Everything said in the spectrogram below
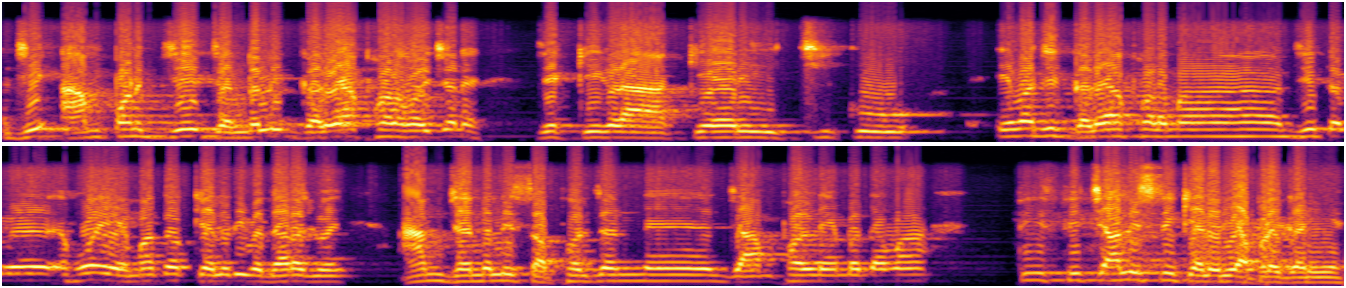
જે આમ પણ જે જનરલી ગળ્યા ફળ હોય છે ને, જે કેળા, કેરી, ચીકુ, એવા જે ગળ્યા ફળમાં જે તમે હોય એમાં તો કેલરી વધારે જ હોય. આમ જનરલી સફરજન ને, જામફળ ને એ બધામાં ત્રીસથી ચાલીસની કેલરી આપણે ગણીએ.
